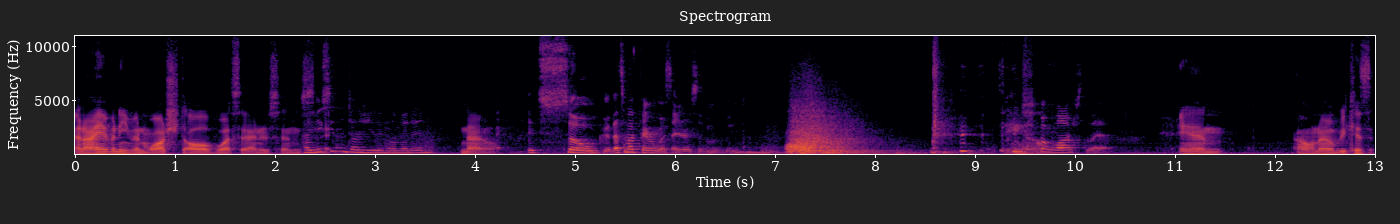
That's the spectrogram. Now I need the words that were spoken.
And I haven't even watched all of Wes Anderson's. Have you seen the Darjeeling Limited? No. It's so good. That's my favorite Wes Anderson movie. you should watch that. and I don't know because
